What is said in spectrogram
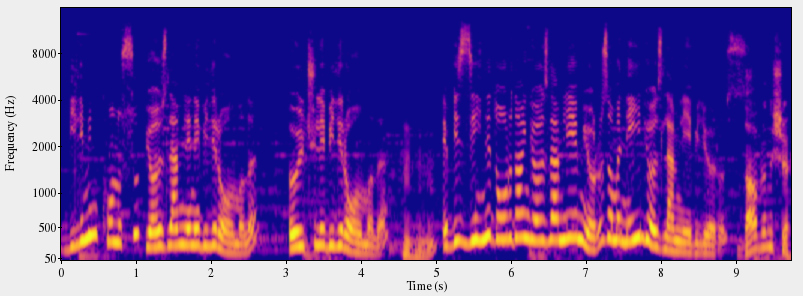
bilimin konusu gözlemlenebilir olmalı, ölçülebilir olmalı. Hı hı. E biz zihni doğrudan gözlemleyemiyoruz ama neyi gözlemleyebiliyoruz? Davranışı,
